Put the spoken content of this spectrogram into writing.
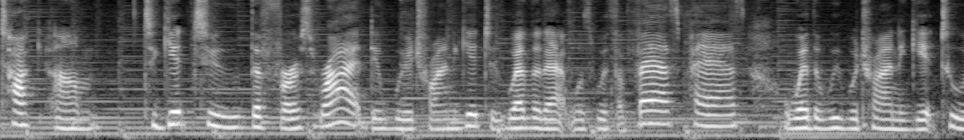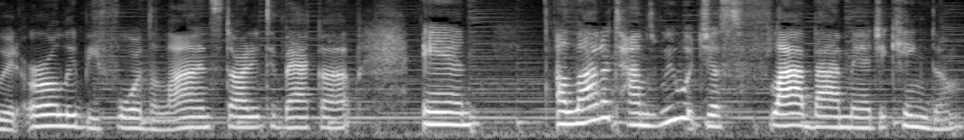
Talk um, to get to the first ride that we're trying to get to, whether that was with a fast pass or whether we were trying to get to it early before the line started to back up. And a lot of times we would just fly by Magic Kingdom,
